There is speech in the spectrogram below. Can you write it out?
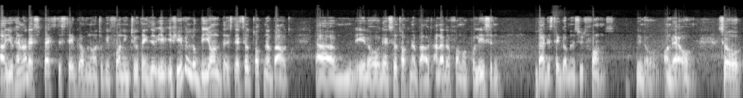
Uh, you cannot expect the state governor to be funding two things. If, if you even look beyond this, they're still talking about, um, you know, they're still talking about another form of policing that the state government should fund, you know, on their own. So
